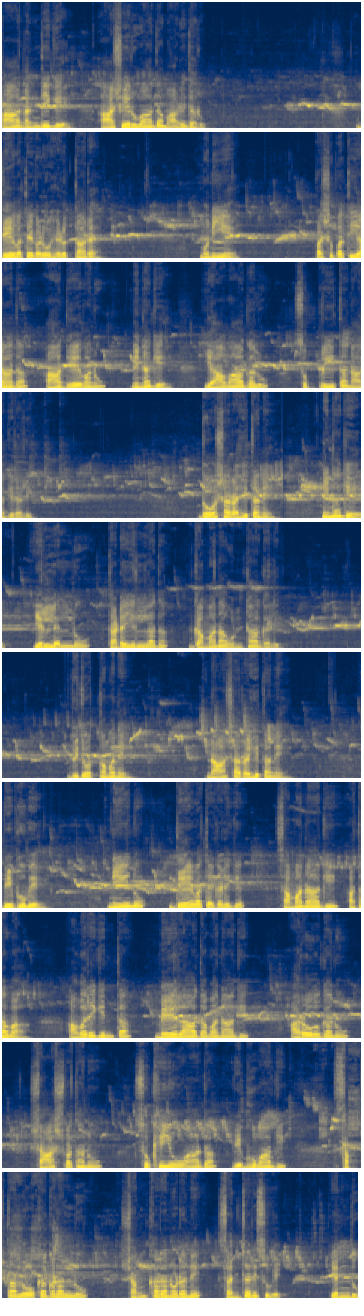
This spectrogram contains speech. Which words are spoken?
ಆ ನಂದಿಗೆ ಆಶೀರ್ವಾದ ಮಾಡಿದರು. ದೇವತೆಗಳು ಹೇಳುತ್ತಾರೆ, ಮುನಿಯೇ, ಪಶುಪತಿಯಾದ ಆ ದೇವನು ನಿನಗೆ ಯಾವಾಗಲೂ ಸುಪ್ರೀತನಾಗಿರಲಿ. ದೋಷರಹಿತನೇ, ನಿನಗೆ ಎಲ್ಲೆಲ್ಲೂ ತಡೆಯಿಲ್ಲದ ಗಮನ ಉಂಟಾಗಲಿ. ದ್ವಿಜೋತ್ತಮನೇ, ನಾಶರಹಿತನೇ. ವಿಭುವೆ, ನೀನು ದೇವತೆಗಳಿಗೆ ಸಮನಾಗಿ ಅಥವಾ ಅವರಿಗಿಂತ ಮೇಲಾದವನಾಗಿ ಅರೋಗನೂ ಶಾಶ್ವತನೂ ಸುಖಿಯೂ ಆದ ವಿಭುವಾಗಿ ಸಪ್ತ ಲೋಕಗಳಲ್ಲೂ ಶಂಕರನೊಡನೆ ಸಂಚರಿಸುವೆ ಎಂದು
